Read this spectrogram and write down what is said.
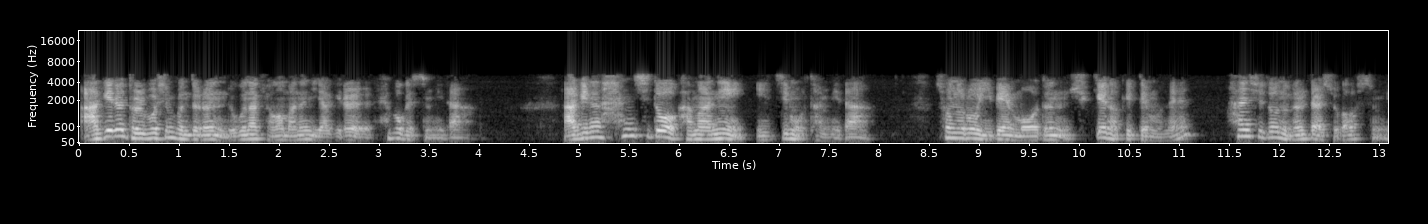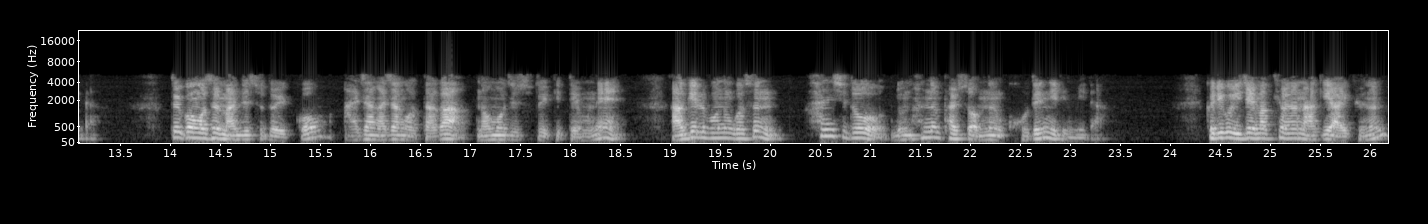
아기를 돌보신 분들은 누구나 경험하는 이야기를 해보겠습니다. 아기는 한시도 가만히 있지 못합니다. 손으로 입에 뭐든 쉽게 넣기 때문에 한시도 눈을 뗄 수가 없습니다. 뜨거운 것을 만질 수도 있고 아장아장 걷다가 넘어질 수도 있기 때문에 아기를 보는 것은 한시도 눈 한눈 팔 수 없는 고된 일입니다. 그리고 이제 막 태어난 아기 IQ는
